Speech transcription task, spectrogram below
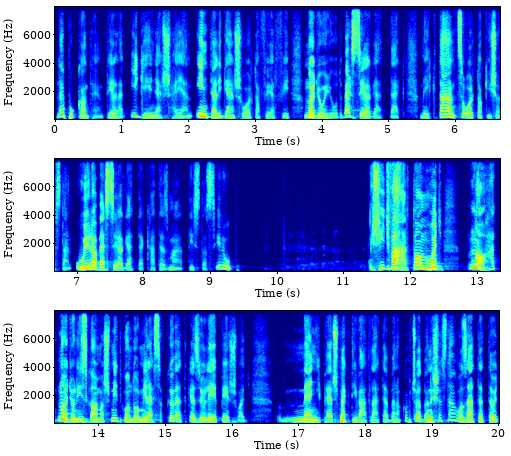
lepukkant helyen, tényleg igényes helyen, intelligens volt a férfi, nagyon jót beszélgettek, még táncoltak is, aztán újra beszélgettek, hát ez már tiszta szirup. És így vártam, hogy na, hát nagyon izgalmas, mit gondol, mi lesz a következő lépés, vagy mennyi perspektívát lát ebben a kapcsolatban, és aztán hozzátette, hogy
